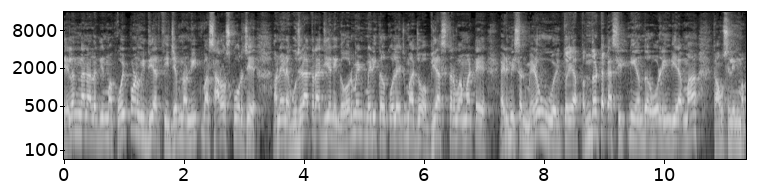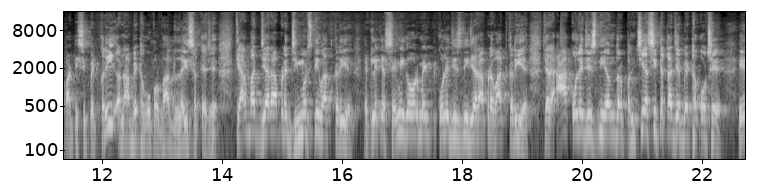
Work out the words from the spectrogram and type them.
તેલંગાના લગીમાં કોઈ પણ વિદ્યાર્થી જેમનો નીટમાં સારો સ્કોર છે અને એને ગુજરાત રાજ્યની ગવર્મેન્ટ મેડિકલ કોલેજમાં જો અભ્યાસ કરવા માટે એડમિશન મેળવવું હોય, તો એ આ પંદર ટકા સીટની અંદર ઓલ ઇન્ડિયામાં કાઉન્સિલિંગમાં પાર્ટિસિપેટ કરી અને આ બેઠક ઉપર ભાગ લઈ શકે છે. ત્યારબાદ જ્યારે આપણે જીમર્સની વાત કરીએ, એટલે કે સેમી ગવર્મેન્ટ કોલેજીસની જ્યારે આપણે વાત કરીએ, ત્યારે આ કોલેજીસની અંદર પંચ્યાસી ટકા જે બેઠકો છે, એ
